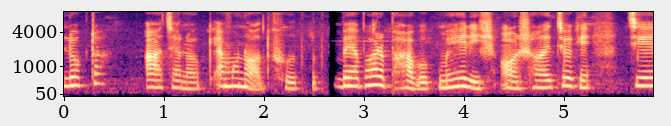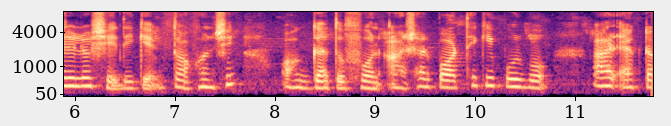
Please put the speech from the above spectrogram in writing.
লোকটা আচানক এমন অদ্ভুত। ব্যবহার ভাবুক মেহেরিস অসহায় চোখে চেয়ে রইল সেদিকে। তখন সে অজ্ঞাত ফোন আসার পর থেকে পূর্ব আর একটা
